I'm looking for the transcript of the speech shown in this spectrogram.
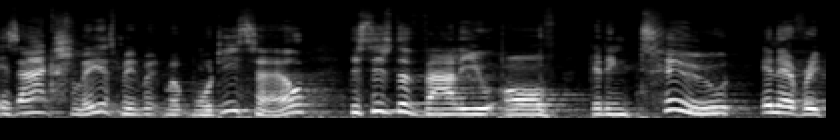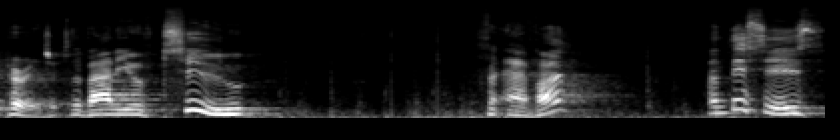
is actually, it's made a bit more detail, this is the value of getting 2 in every period. So it's the value of 2 forever. And this is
